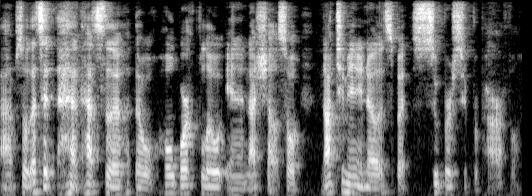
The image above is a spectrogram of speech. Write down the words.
Um, so that's it. That's the, the whole workflow in a nutshell. So not too many nodes, but super, super powerful.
